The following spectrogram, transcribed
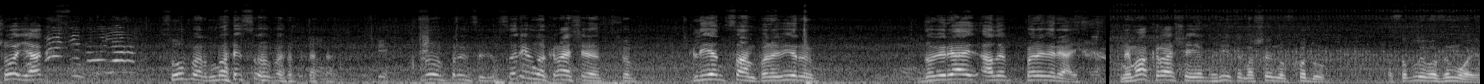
Що, як? Супер, ну і супер. Ну, в принципі, все рівно краще, щоб клієнт сам перевірив. Довіряй, але перевіряй. Нема краще, як гріти машину в ходу, особливо зимою.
